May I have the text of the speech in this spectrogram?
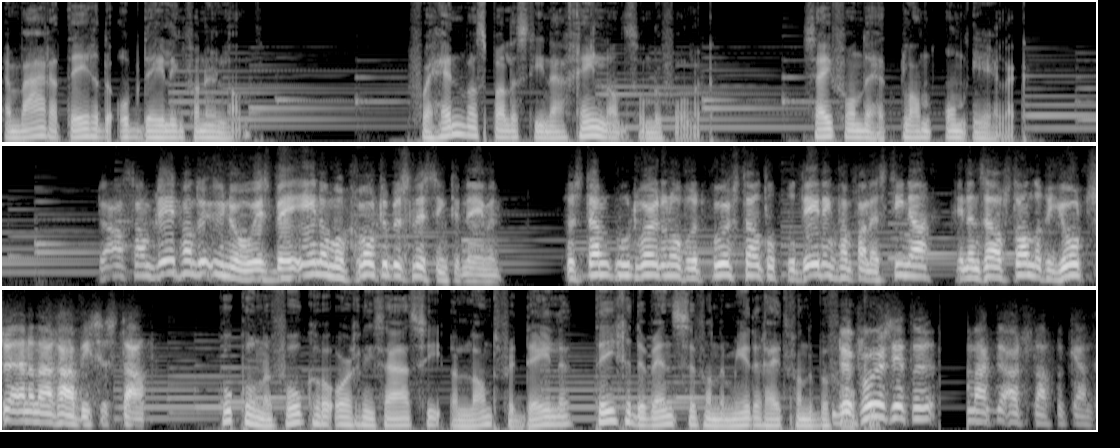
en waren tegen de opdeling van hun land. Voor hen was Palestina geen land zonder volk. Zij vonden het plan oneerlijk. De Assemblée van de UNO is bijeen om een grote beslissing te nemen. Gestemd moet worden over het voorstel tot verdeling van Palestina in een zelfstandige Joodse en een Arabische staat. Hoe kon een volkerenorganisatie een land verdelen tegen de wensen van de meerderheid van de bevolking? De voorzitter maakt de uitslag bekend.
